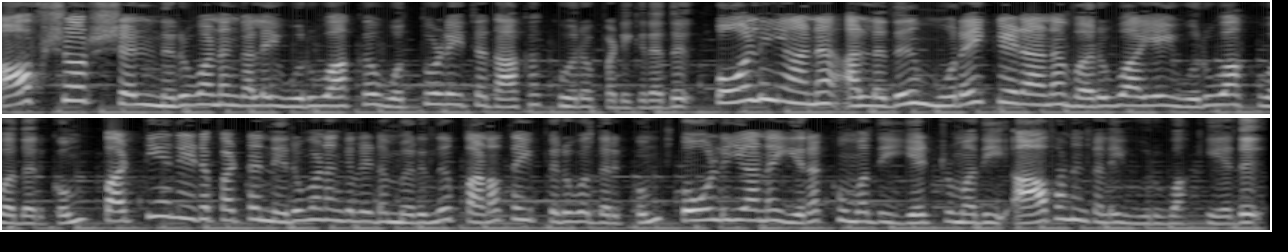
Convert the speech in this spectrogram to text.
ஆப்ஷோர் ஷெல் நிறுவனங்கள் உருவாக்க ஒத்துழைத்ததாக கூறப்படுகிறது. போலியான அல்லது முறைகேடான வருவாயை உருவாக்குவதற்கும் பட்டியலிடப்பட்ட நிறுவனங்களிடமிருந்து பணத்தை பெறுவதற்கும் போலியான இறக்குமதி ஏற்றுமதி ஆவணங்களை உருவாக்கியது.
